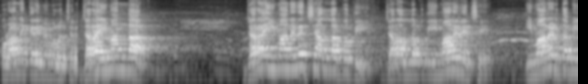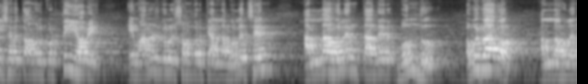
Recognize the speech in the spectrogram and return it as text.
কোরআনে কারিমে বলেছেন, যারা ইমানদার যারা ইমান এনেছে আল্লাহর প্রতি, যারা আল্লাহর প্রতি ইমান এনেছে ইমানের দাবি হিসাবে তো আমল করতেই হবে। এই মানুষগুলোর সম্পর্কে আল্লাহ বলেছেন, আল্লাহ হলেন তাদের বন্ধু, অভিভাবক। আল্লাহ হলেন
